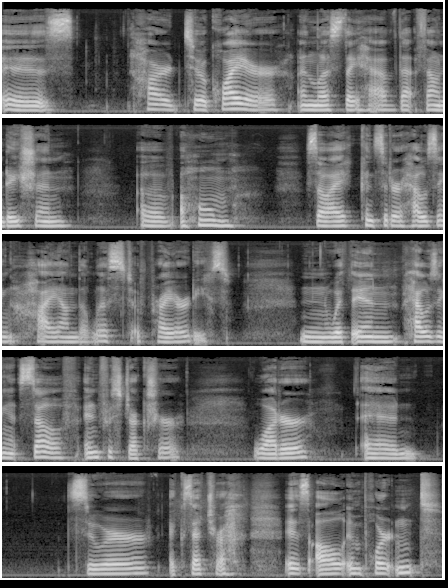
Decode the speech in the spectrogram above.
is hard to acquire unless they have that foundation of a home. So I consider housing high on the list of priorities. And within housing itself, infrastructure, water, and sewer, etc., is all important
